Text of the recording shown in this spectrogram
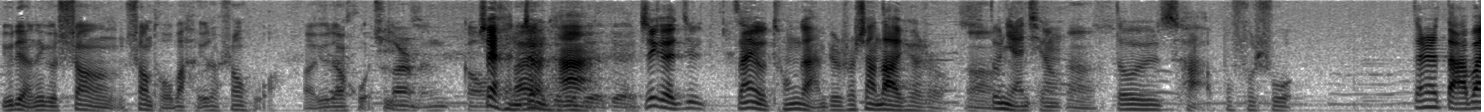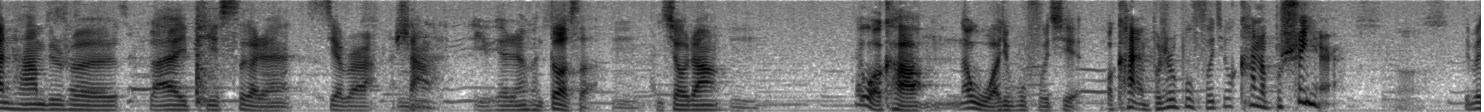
有点那个上上头吧，有点上火啊，有点火气荷。尔蒙高，这很正常。哎对对对对这个就咱有同感，比如说上大学的时候，嗯都年轻，嗯都差不服输。但是打半场，比如说来一批四个人接班上来，有些人很嘚瑟，嗯很嚣张。嗯哎，我靠，那我就不服气。我看不是不服气，我看着不顺眼对吧？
